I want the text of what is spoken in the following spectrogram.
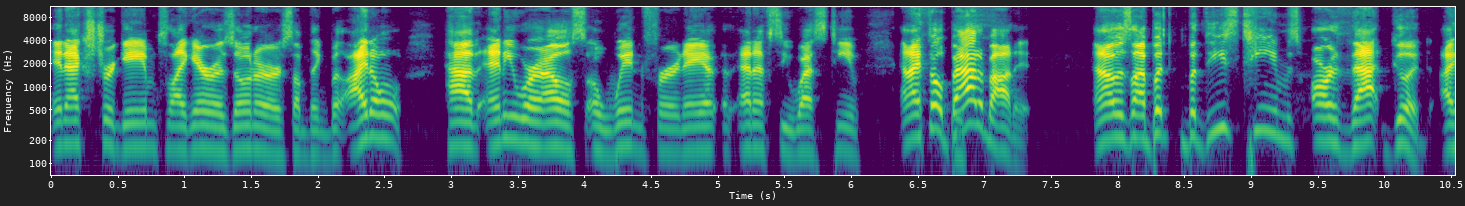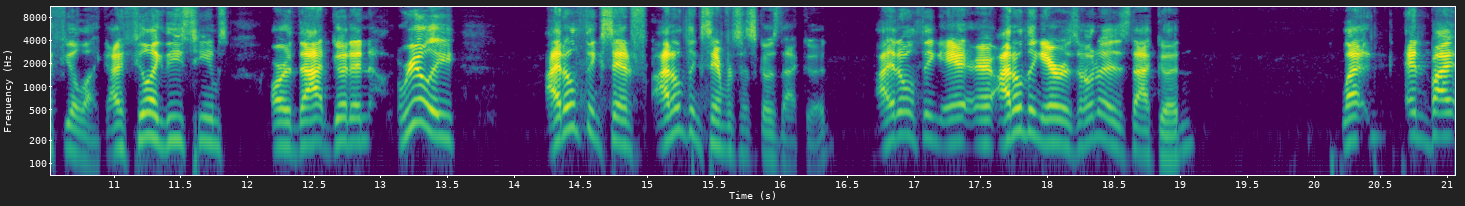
an extra game to like Arizona or something, but I don't have anywhere else a win for an a- NFC West team, and I felt bad about it. And I was like, but but these teams are that good. I feel like I feel like these teams are that good, and really, I don't think San I don't think San Francisco is that good. I don't think I don't think Arizona is that good. Like, and by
